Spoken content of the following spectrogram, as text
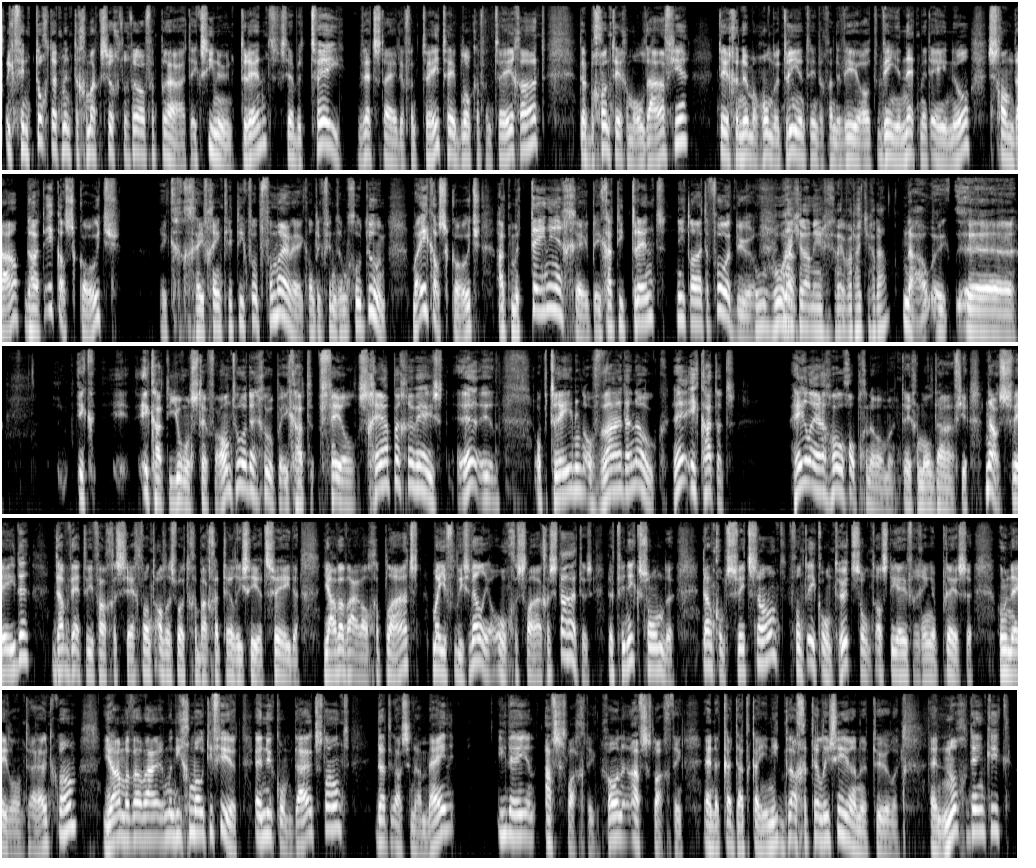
ik vind toch dat men te gemakzuchtig erover praat. Ik zie nu een trend. Ze hebben twee wedstrijden van twee, twee blokken van twee gehad. Dat begon tegen Moldavië. Tegen nummer 123 van de wereld win je net met 1-0. Schandaal. Daar had ik als coach... Ik geef geen kritiek op Van Marwijk, want ik vind hem goed doen. Maar ik als coach had meteen ingegrepen. Ik had die trend niet laten voortduren. Hoe, hoe Nou, had je dan ingegrepen? Wat had je gedaan? nou, ik, eh, ik, ik had die jongens ter verantwoording geroepen. Ik had veel scherper geweest. Hè, op training of waar dan ook. Hè, ik had het heel erg hoog opgenomen tegen Moldavië. Nou, Zweden, daar werd weer van gezegd... want alles wordt gebagatelliseerd, Zweden. Ja, we waren al geplaatst, maar je verliest wel je ongeslagen status. Dat vind ik zonde. Dan komt Zwitserland, vond ik onthutsend... als die even gingen pressen hoe Nederland eruit kwam. Ja, maar we waren maar niet gemotiveerd. En nu komt Duitsland, dat was naar mijn idee een afslachting. Gewoon een afslachting. En dat kan, dat kan je niet bagatelliseren natuurlijk. En nog denk ik...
